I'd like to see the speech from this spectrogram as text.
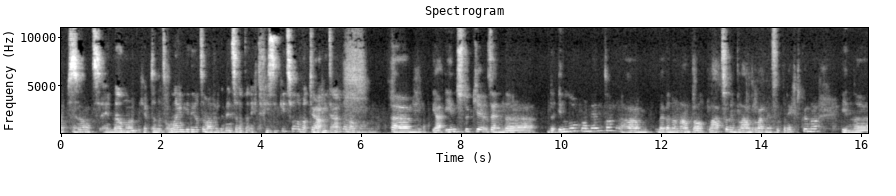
absoluut. En dan, je hebt dan het online gedeelte, maar voor de mensen dat dan echt fysiek iets willen, wat doen jullie daar dan allemaal um, ja, één stukje zijn de, de inloopmomenten. Ehm, we hebben een aantal plaatsen in Vlaanderen waar mensen terecht kunnen in uh,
